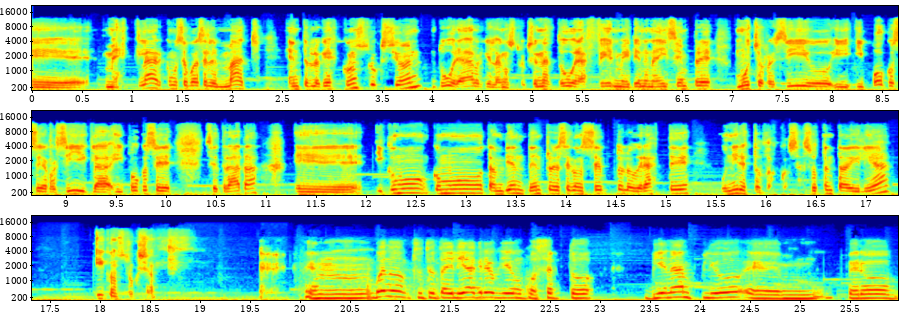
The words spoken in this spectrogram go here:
eh, mezclar, cómo se puede hacer el match entre lo que es construcción dura, porque la construcción es dura, firme y tienen ahí siempre mucho residuo y, poco se recicla y poco se, se trata, eh, y cómo, cómo también dentro de ese concepto lograste unir estas dos cosas, sustentabilidad y construcción. Um, bueno, sustentabilidad creo que es un concepto bien amplio, um, pero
